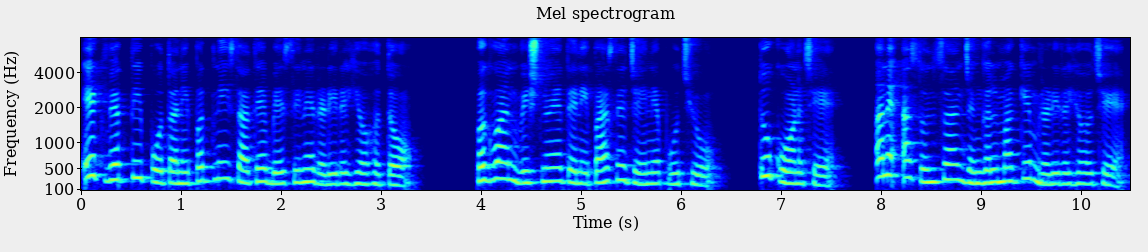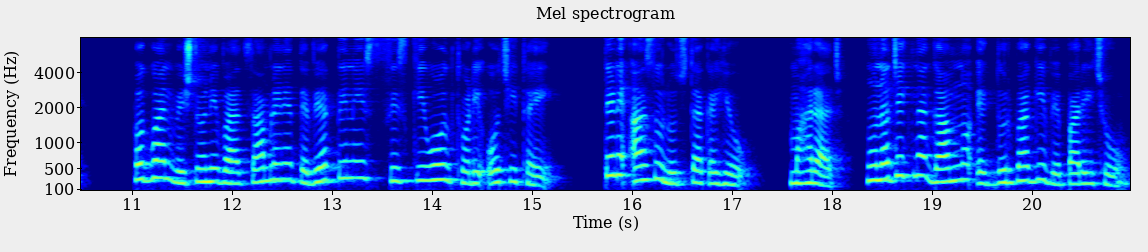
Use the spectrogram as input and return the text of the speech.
એક વ્યક્તિ પોતાની પત્ની સાથે બેસીને રડી રહ્યો હતો. ભગવાન વિષ્ણુએ તેની પાસે જઈને પૂછ્યું, તું કોણ છે? અને આ સુનસાન જંગલમાં કેમ રડી રહ્યો છે? ભગવાન વિષ્ણુની વાત સાંભળીને તે વ્યક્તિની સિસકીઓ થોડી ઓછી થઈ. તેણે આંસુ લૂછતા કહ્યું, મહારાજ, હું નજીકના ગામનો એક દુર્ભાગી વેપારી છું.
